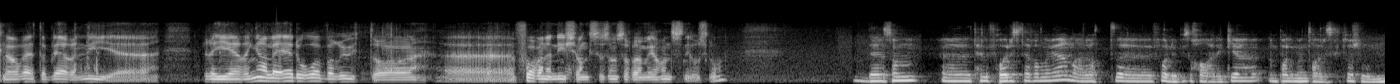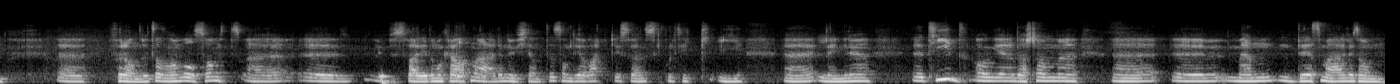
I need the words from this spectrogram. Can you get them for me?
klare å etablere en ny regjering, eller er det over ut og får han en ny sjanse, sånn som Rømme Johansen i Oslo? Det som teller for Stefan Löfven, er at foreløpig har ikke den parlamentariske situasjonen forandret seg sånn voldsomt. Sverigedemokraterna er den ukjente, som de har vært i svensk politikk i lengre Eh, tid. og eh, dersom eh, Men det som er liksom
